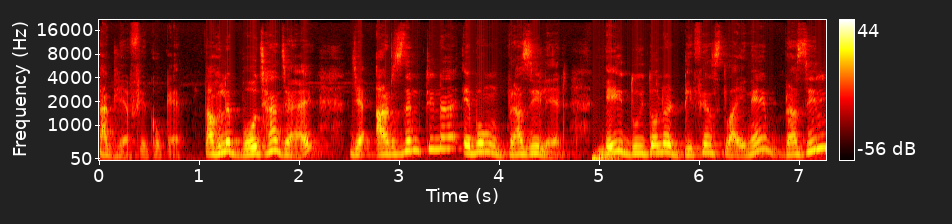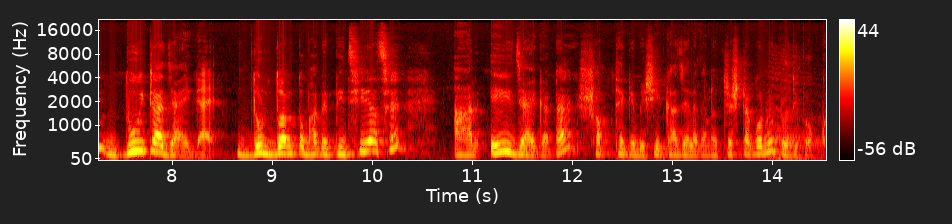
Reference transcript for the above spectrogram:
তাগলিয়া ফিকোকে তাহলে বোঝা যায় যে আর্জেন্টিনা এবং ব্রাজিলের এই দুই দলের ডিফেন্স লাইনে ব্রাজিল দুইটা জায়গায় দুর্দান্তভাবে পিছিয়ে আছে, আর এই জায়গাটা সব থেকে বেশি কাজে লাগানোর চেষ্টা করবে প্রতিপক্ষ।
